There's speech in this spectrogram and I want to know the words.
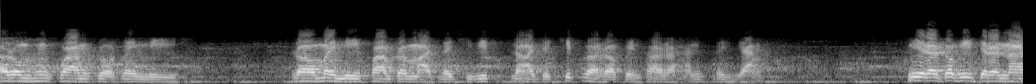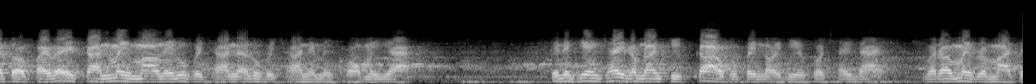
อารมณ์แห่งความโกรธไม่มี เราไม่มีความประมาทในชีวิตเราอาจจะคิดว่าเราเป็นพระอรหันต์เป็นอย่างนี่เราก็พิจารณาต่อไปว่าการไม่เมาในรูปฌานและรูปฌานเนี่ยมันของไม่ยากเป็นเพียงใช้กำลังจิตก้าวขึ้นไปหน่อยเดียวก็ใช้ได้ ว่าเราไม่ประมาทใน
